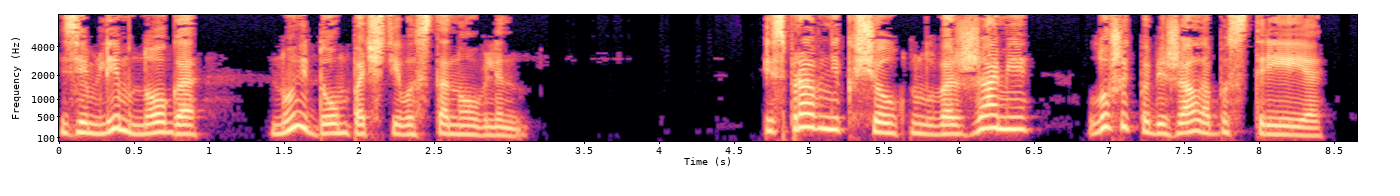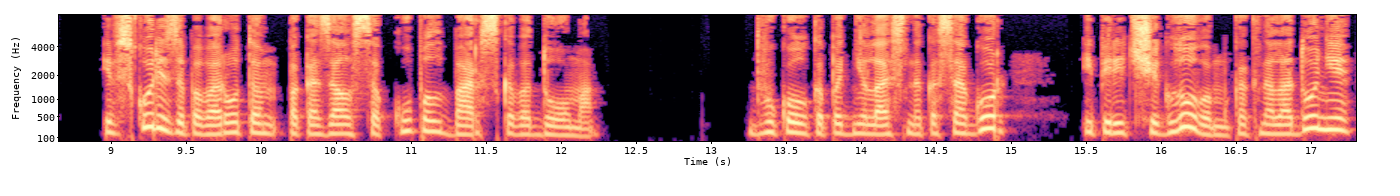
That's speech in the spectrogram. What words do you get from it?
Земли много, ну и дом почти восстановлен. Исправник щелкнул вожжами, лошадь побежала быстрее, и вскоре за поворотом показался купол барского дома. Двуколка поднялась на косогор, и перед Щегловым, как на ладони,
